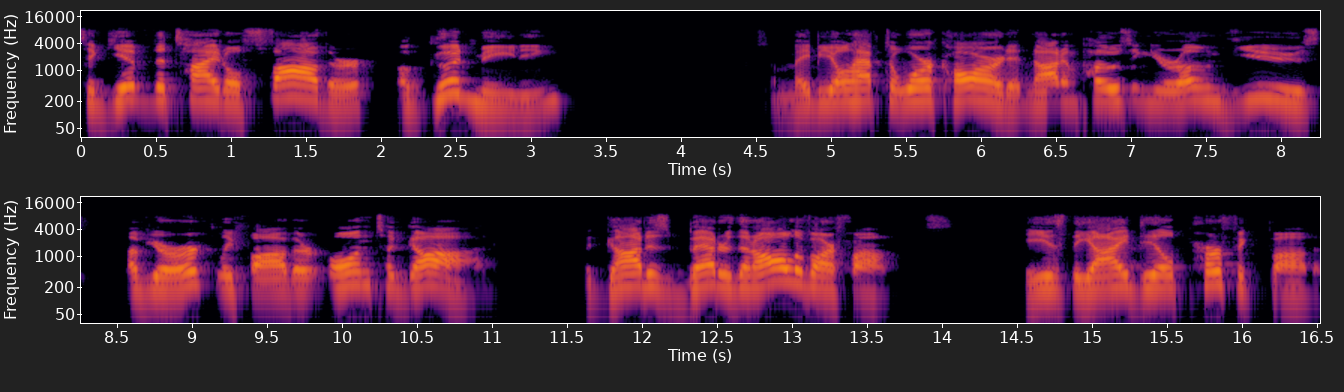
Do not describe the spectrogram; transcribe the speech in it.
to give the title Father a good meaning. So maybe you'll have to work hard at not imposing your own views of your earthly father onto God. But God is better than all of our fathers. He is the ideal, perfect father.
